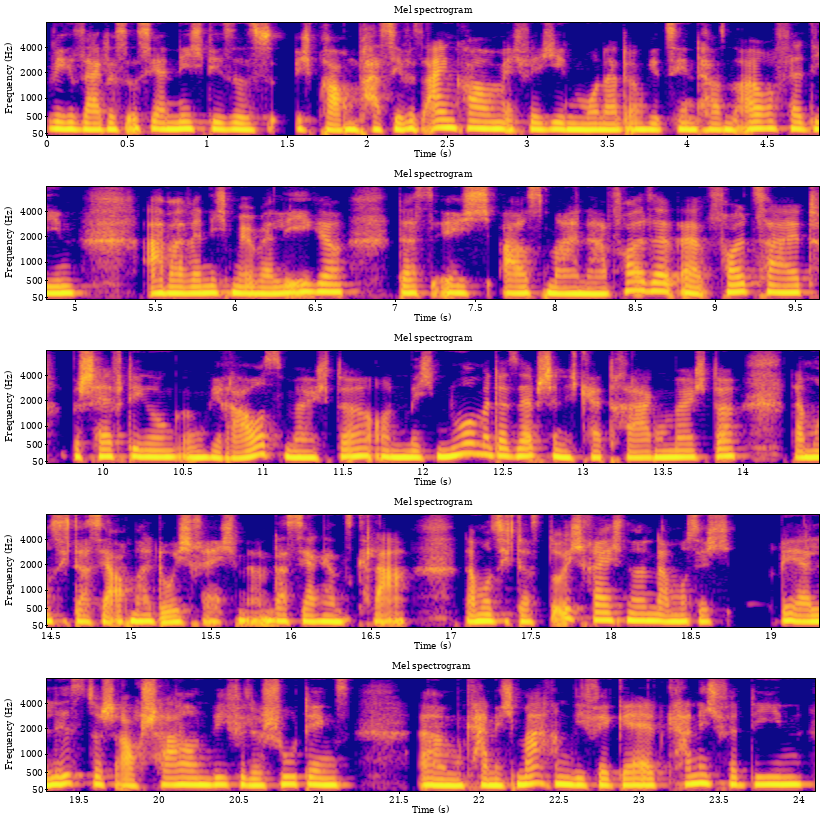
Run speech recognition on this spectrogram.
wie gesagt, es ist ja nicht dieses, ich brauche ein passives Einkommen, ich will jeden Monat irgendwie 10.000 Euro verdienen. Aber wenn ich mir überlege, dass ich aus meiner Voll äh, Vollzeitbeschäftigung irgendwie raus möchte und mich nur mit der Selbstständigkeit tragen möchte, dann muss ich das ja auch mal durchrechnen. Das ist ja ganz klar. Da muss ich das durchrechnen, da muss ich realistisch auch schauen, wie viele Shootings ähm, kann ich machen, wie viel Geld kann ich verdienen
